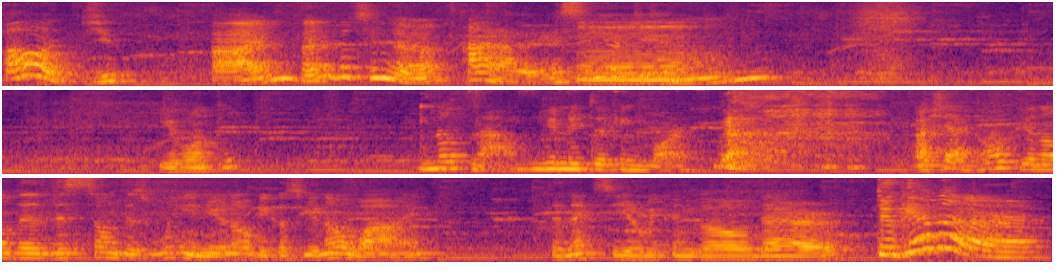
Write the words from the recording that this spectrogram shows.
Oh, you. I'm very good singer. I'm not singer you. Mm. You want to? Not now. You need to think more. Actually, I hope you know that this song is win, you know, because you know why? The next year we can go there Together,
